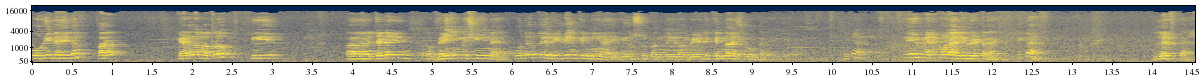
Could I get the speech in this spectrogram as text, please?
ਉਹੀ ਰਹੇਗਾ ਪਰ ਕਹਿਣ ਦਾ ਮਤਲਬ ਕਿ ਅਹ, ਜਿਹੜੀ ਵੇਇੰਗ ਮਸ਼ੀਨ ਹੈ ਉਹਦੇ ਉੱਤੇ ਰੀਡਿੰਗ ਕਿੰਨੀ ਆਏਗੀ ਉਸ ਬੰਦੇ ਦਾ weight ਕਿੰਨਾ ਸ਼ੋ ਕਰੇਗੀ ਉਹ। ਠੀਕ ਹੈ? ਇਹ ਮੇਰੇ ਕੋਲ ਐਲੀਵੇਟਰ ਹੈ ਠੀਕ ਹੈ? ਲਿਫਟ ਹੈ।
